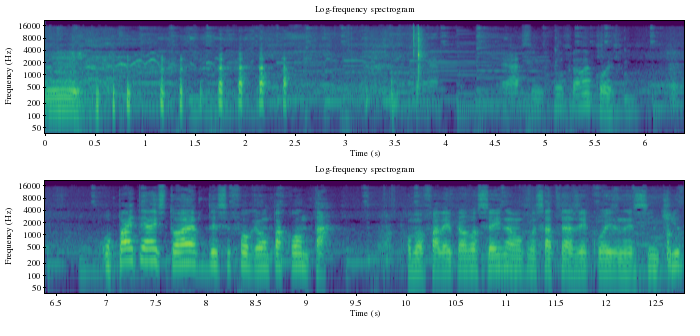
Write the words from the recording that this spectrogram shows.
E... é, é assim que funciona a coisa. O pai tem a história desse fogão para contar. Como eu falei para vocês, nós vamos começar a trazer coisas nesse sentido.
